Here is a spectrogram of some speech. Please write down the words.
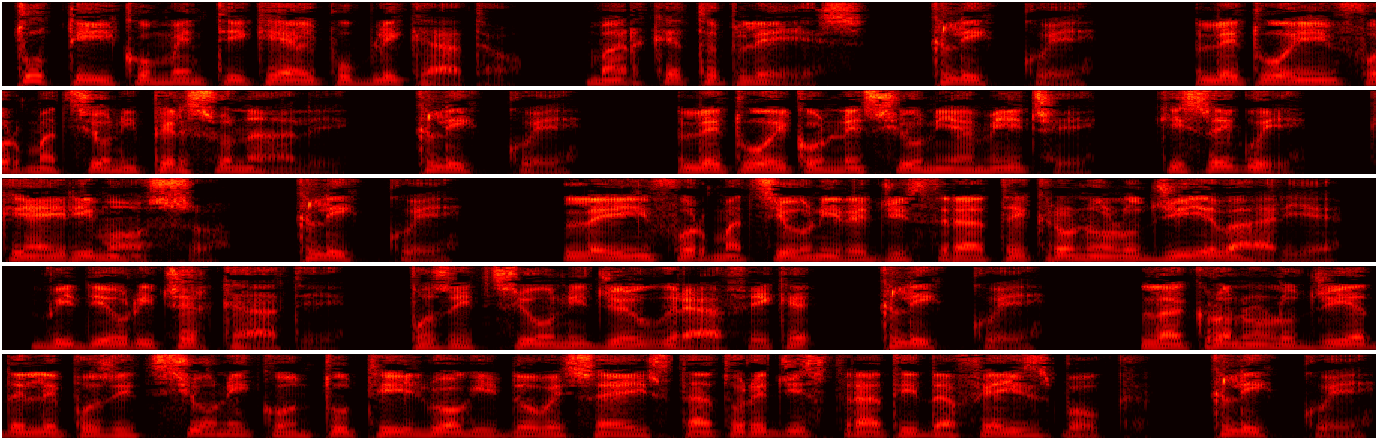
tutti i commenti che hai pubblicato. Marketplace, clic qui. Le tue informazioni personali, clic qui. Le tue connessioni amici, chi segui, che hai rimosso, clic qui. Le informazioni registrate cronologie varie, video ricercati, posizioni geografiche, clic qui. La cronologia delle posizioni con tutti i luoghi dove sei stato registrati da Facebook, clic qui.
